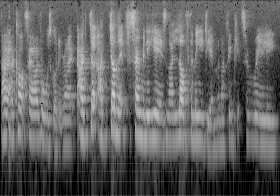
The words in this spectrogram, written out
I, I can't say I've always got it right. I've do, I've done it for so many years, and I love the medium, and I think it's a really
